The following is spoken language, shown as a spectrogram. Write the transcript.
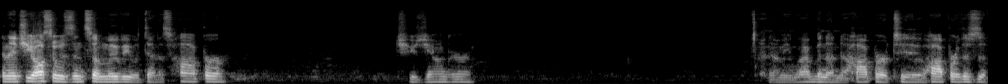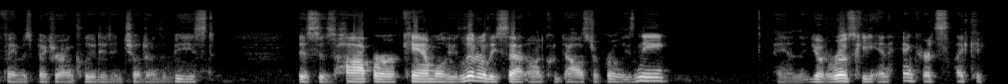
And then she also was in some movie with Dennis Hopper. She was younger. And I mean, I've been on the Hopper too. Hopper, this is a famous picture I included in Children of the Beast. This is Hopper, Cammell, who literally sat on Aleister Crowley's knee, and Jodorowsky and Anger. It's like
